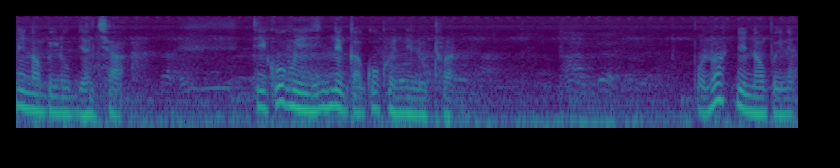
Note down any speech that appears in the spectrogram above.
နှစ်နောက်ပိတ်လို့ပြန်ချဒီကိုခွင်နှစ်ကကိုခွင်နှစ်လို့ထွက်ပေါ့နော်နှစ်နောက်ပိတ်နဲ့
